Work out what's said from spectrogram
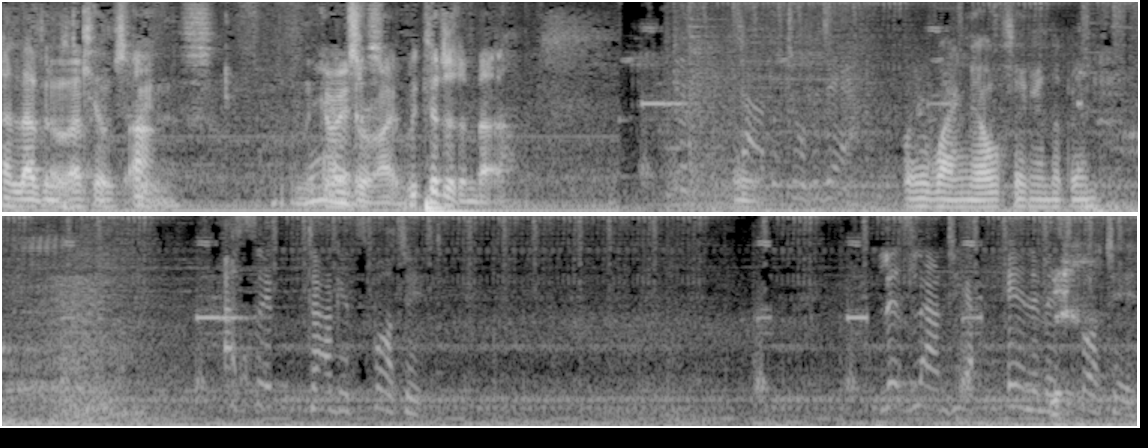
11, 11 kills. Ah, screens. The that was alright. We could have done better. We wang the whole thing in the bin. Asset target spotted. Let's land here. Enemy spotted.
